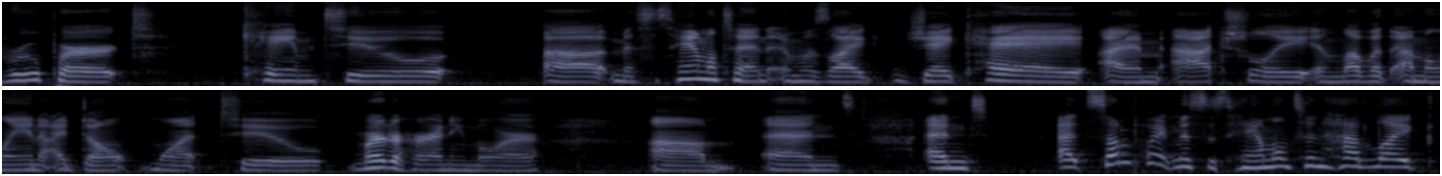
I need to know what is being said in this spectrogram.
Rupert came to uh, Mrs. Hamilton and was like, JK, I'm actually in love with Emmeline. I don't want to murder her anymore. Um, and and at some point, Mrs. Hamilton had like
